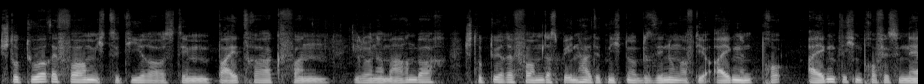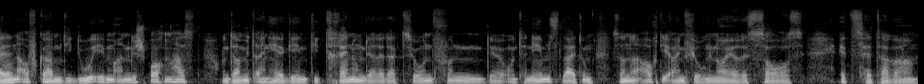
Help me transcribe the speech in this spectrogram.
Strukturreform, ich zitiere aus dem Beitrag von Ilona Marenbach, Strukturreform, das beinhaltet nicht nur Besinnung auf die eigenen Pro eigentlichen professionellen Aufgaben, die du eben angesprochen hast, und damit einhergehend die Trennung der Redaktion von der Unternehmensleitung, sondern auch die Einführung neuer Ressorts etc.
